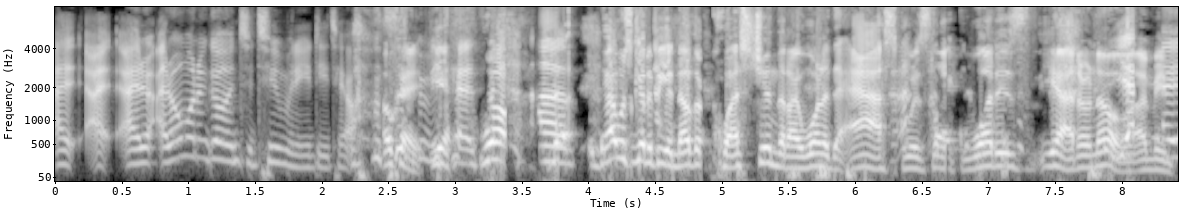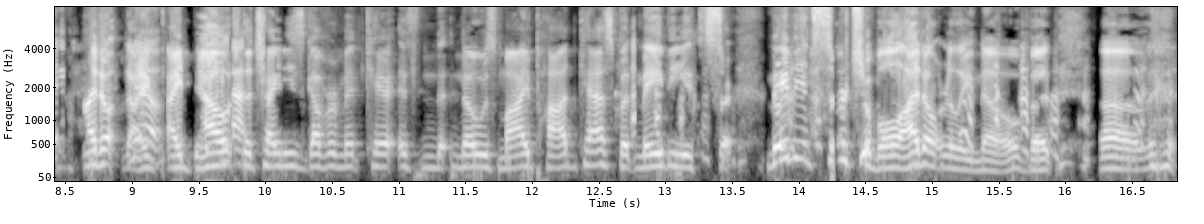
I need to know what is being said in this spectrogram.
I I, I don't want to go into too many details. Okay, because, yeah. Well, um, that was going to be another question that I wanted to ask. Was like, what is? Yeah, I don't know. Yeah, I mean, I, don't. No, I, I, doubt yeah. the Chinese government care, knows my podcast, but maybe it's maybe it's searchable. I don't really know, but uh, the,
